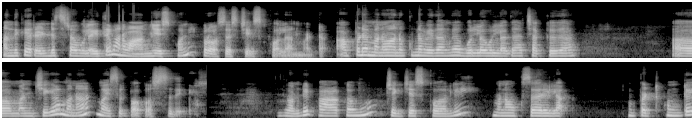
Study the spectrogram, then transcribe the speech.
అందుకే రెండు స్టవ్లు అయితే మనం ఆన్ చేసుకొని ప్రాసెస్ చేసుకోవాలన్నమాట. అప్పుడే మనం అనుకున్న విధంగా గుల్లగుల్లగా చక్కగా మంచిగా మన మైసూర్ పాకు వస్తుంది. ఇదిగోండి పాకము చెక్ చేసుకోవాలి. మనం ఒకసారి ఇలా పట్టుకుంటే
